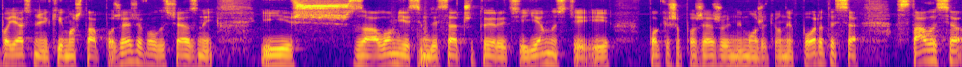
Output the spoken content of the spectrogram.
пояснюю, який масштаб пожежі величезний. І загалом є 74 ці і поки що пожежею не можуть вони впоратися. Сталося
